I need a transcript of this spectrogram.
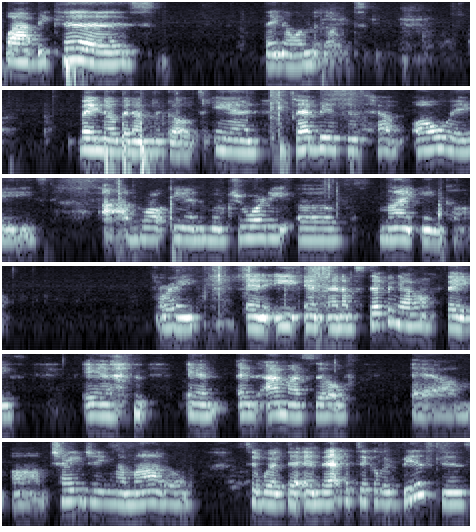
Why? Because they know I'm the GOAT. They know that I'm the GOAT. And that business have always uh, brought in majority of my income. Right. And, and and I'm stepping out on faith and and and I myself am um, changing my model to where that in that particular business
